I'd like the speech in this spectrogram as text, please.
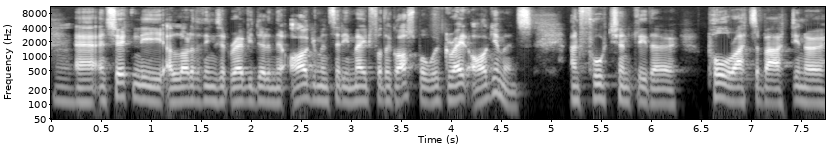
Mm. Uh, and certainly a lot of the things that Ravi did and the arguments that he made for the gospel were great arguments. Unfortunately, though, Paul writes about, you know,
